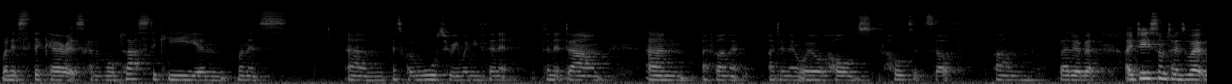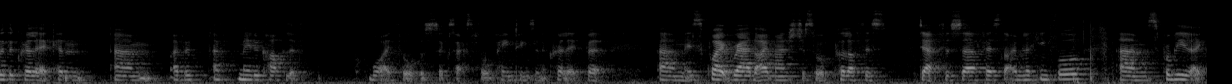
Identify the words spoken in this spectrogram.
when it's thicker, it's kind of more plasticky, and when it's um, it's quite watery when you thin it thin it down. And I find that I don't know oil holds holds itself um, better. But I do sometimes work with acrylic, and um, I've I've made a couple of what I thought was successful paintings in acrylic, but um, it's quite rare that I managed to sort of pull off this depth of surface that I'm looking for. Um, it's probably like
